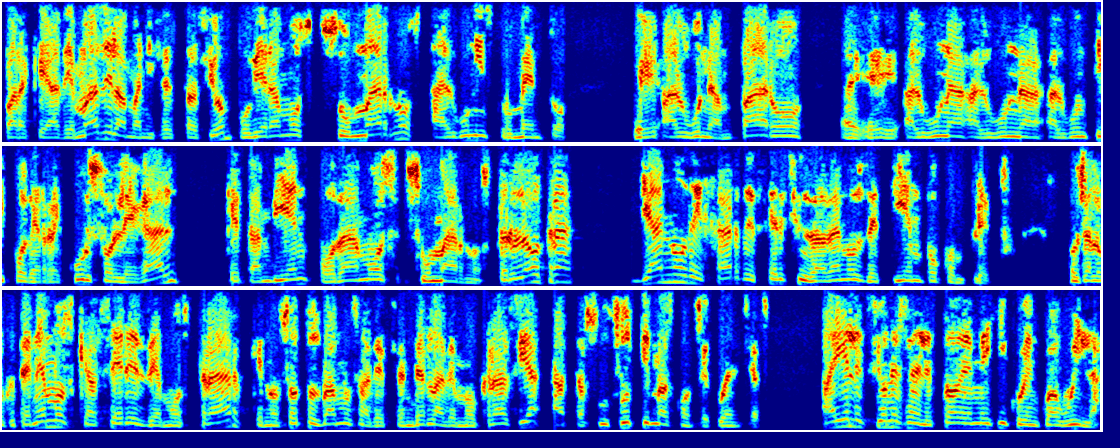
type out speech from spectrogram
para que además de la manifestación pudiéramos sumarnos a algún instrumento, eh, algún amparo, eh, eh, alguna, alguna, algún tipo de recurso legal que también podamos sumarnos. Pero la otra, ya no dejar de ser ciudadanos de tiempo completo. O sea, lo que tenemos que hacer es demostrar que nosotros vamos a defender la democracia hasta sus últimas consecuencias. Hay elecciones en el Estado de México y en Coahuila,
